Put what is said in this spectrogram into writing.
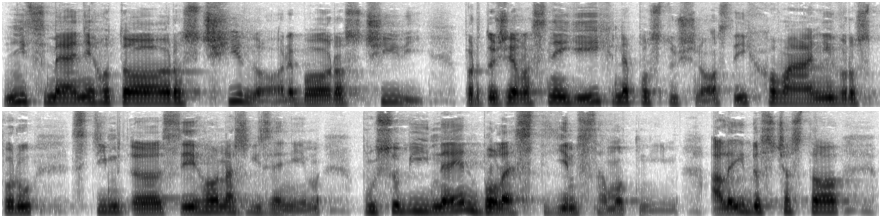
nicméně ho to rozčílilo nebo rozčílí, protože vlastně jejich neposlušnost, jejich chování v rozporu s, tím, eh, s jeho nařízením působí nejen bolest jim samotným, ale i dost často eh,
